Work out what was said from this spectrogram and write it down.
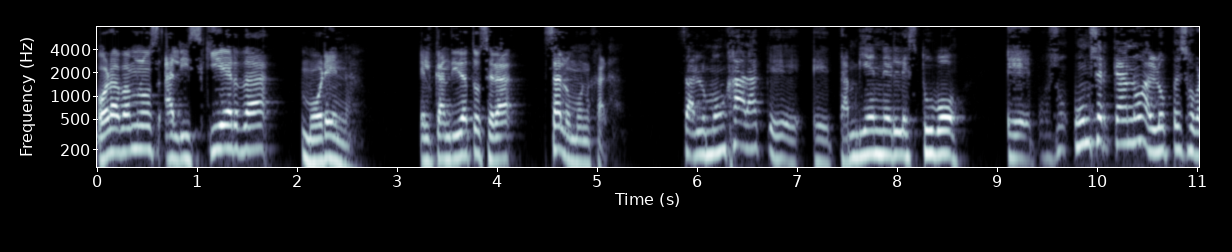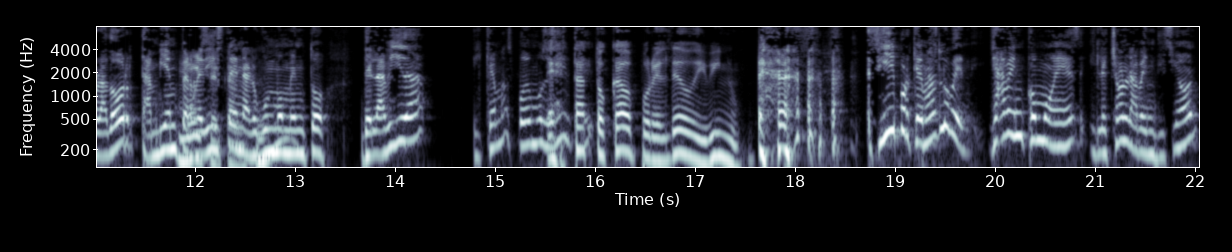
Ahora vámonos a la izquierda morena. El candidato será Salomón Jara. Salomón Jara, que eh, también él estuvo eh, pues, un cercano a López Obrador, también Muy perredista en algún momento de la vida. ¿Y qué más podemos decir? Está tocado por el dedo divino. sí, porque además lo ven, ya ven cómo es y le echaron la bendición.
